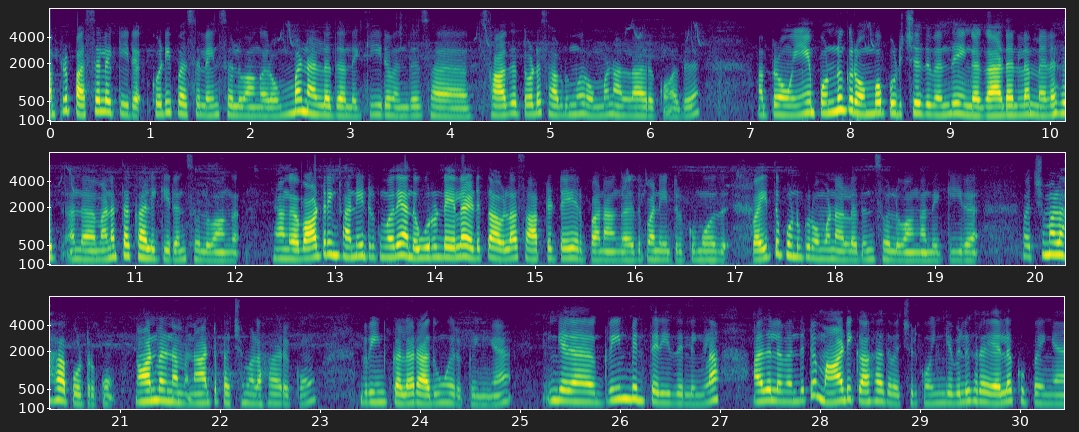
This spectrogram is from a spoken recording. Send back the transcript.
அப்புறம் பசலைக்கீரை கொடி பசலைன்னு சொல்லுவாங்க. ரொம்ப நல்லது அந்த கீரை வந்து சா சாதத்தோட சாப்பிடும்போது ரொம்ப நல்லாயிருக்கும் அது. அப்புறம் என் பொண்ணுக்கு ரொம்ப பிடிச்சது வந்து எங்கள் கார்டனில் மிளகு அந்த மணத்தக்காளி கீரைன்னு சொல்லுவாங்க. நாங்கள் வாட்டரிங் பண்ணிகிட்டு இருக்கும்போதே அந்த உருண்டையெல்லாம் எடுத்து அவளாக சாப்பிட்டுட்டே இருப்பாள் நாங்கள் இது பண்ணிகிட்டு இருக்கும்போது. வயிற்று பொண்ணுக்கு ரொம்ப நல்லதுன்னு சொல்லுவாங்க அந்த கீரை. பச்சை மிளகா போட்டிருக்கோம். நார்மல் நம்ம நாட்டு பச்சை மிளகா இருக்கும். க்ரீன் கலர் அதுவும் இருக்குங்க இங்கே க்ரீன் பின் தெரியுது இல்லைங்களா? அதில் வந்துட்டு மாடிக்காக அதை வச்சுருக்கோம். இங்கே விழுகிற இலை குப்பைங்க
